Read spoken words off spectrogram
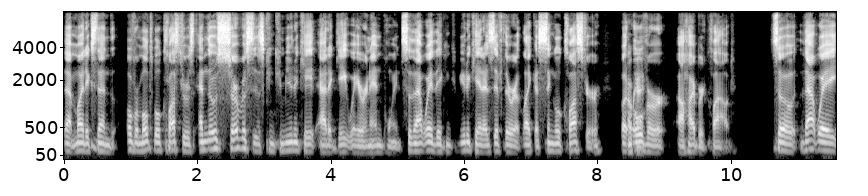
that might mm-hmm. extend over multiple clusters, and those services can communicate at a gateway or an endpoint. So that way, they can communicate as if they're at like a single cluster but okay. over a hybrid cloud. So that way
